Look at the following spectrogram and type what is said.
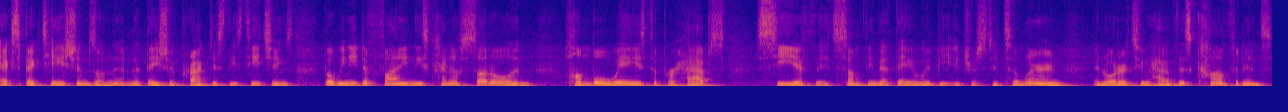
expectations on them that they should practice these teachings, but we need to find these kind of subtle and humble ways to perhaps see if it's something that they would be interested to learn in order to have this confidence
